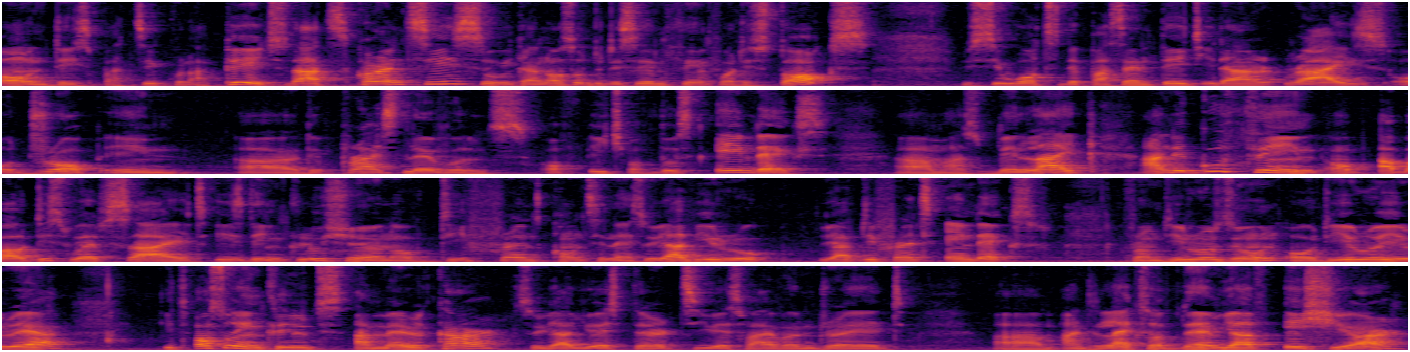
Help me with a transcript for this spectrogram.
on this particular page. So that's currencies. So we can also do the same thing for the stocks. You see what the percentage either rise or drop in uh, the price levels of each of those index um, has been like. And the good thing of, about this website is the inclusion of different continents. So you have Europe, you have different index from the Eurozone or the Euro area. It also includes America, so you have US 30, US 500, um, and the likes of them. You have Asia.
